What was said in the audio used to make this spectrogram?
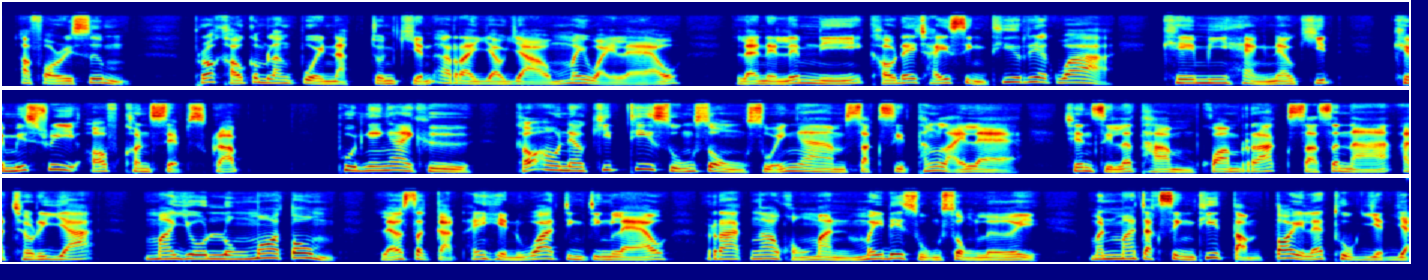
ๆ aphorism เพราะเขากำลังป่วยหนักจนเขียนอะไรยาวๆ ไม่ไหวแล้ว และในเล่มนี้เขาได้ใช้สิ่งที่เรียกว่า เคมีแห่งแนวคิด chemistry of concepts ครับ พูดง่ายๆ คือ เขาเอาแนวคิดที่สูงส่ง สวยงาม ศักดิ์สิทธิ์ทั้งหลายแหล่ เช่นศิลธรรม ความรัก ศาสนา อัจฉริยะ มาโยนลงหม้อต้ม แล้วสกัดให้เห็นว่าจริง ๆ แล้ว รากเหง้าของมันไม่ได้สูงส่งเลย มันมาจากสิ่งที่ต่ำต้อยและถูกเหยียดหย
